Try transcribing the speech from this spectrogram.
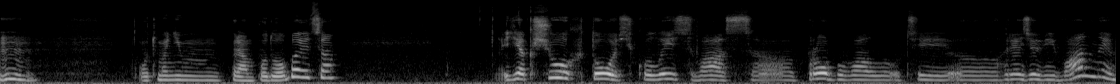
М -м. От мені прям подобається. Якщо хтось колись з вас пробував ці грязьові ванни,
